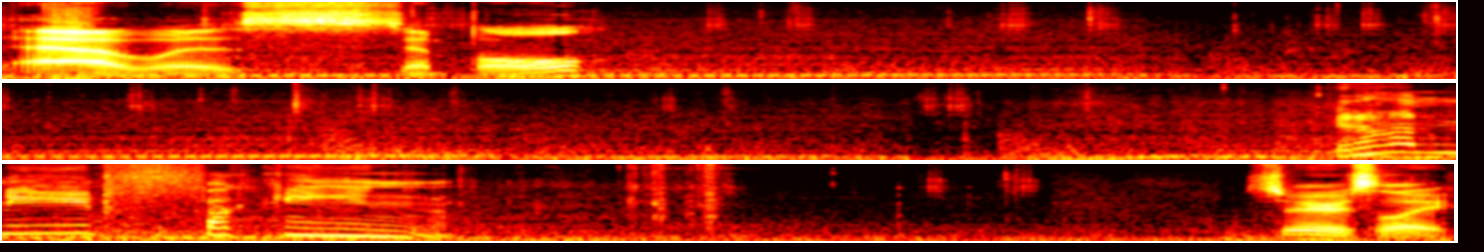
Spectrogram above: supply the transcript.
That was simple. You don't need fucking... Seriously.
